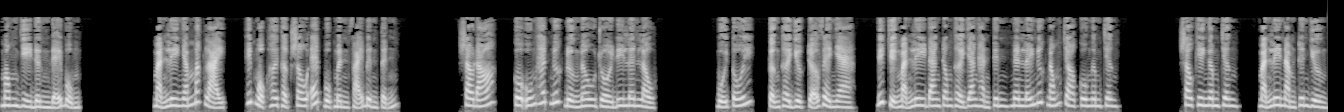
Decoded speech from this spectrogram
Mong gì đừng để bụng. Mạnh ly nhắm mắt lại, hít một hơi thật sâu ép buộc mình phải bình tĩnh. Sau đó, cô uống hết nước đường nâu rồi đi lên lầu. Buổi tối, cận thời dược trở về nhà, biết chuyện Mạnh Ly đang trong thời gian hành kinh nên lấy nước nóng cho cô ngâm chân. Sau khi ngâm chân, Mạnh Ly nằm trên giường,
